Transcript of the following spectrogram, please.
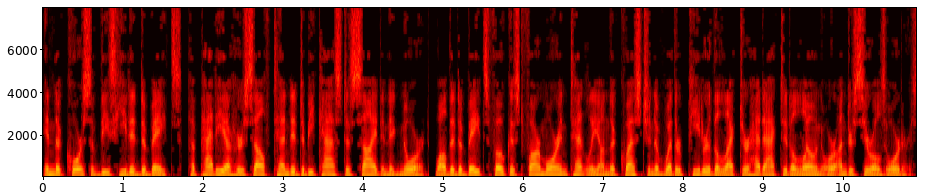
In the course of these heated debates, Hypatia herself tended to be cast aside and ignored, while the debates focused far more intently on the question of whether Peter the Lector had acted alone or under Cyril's orders.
